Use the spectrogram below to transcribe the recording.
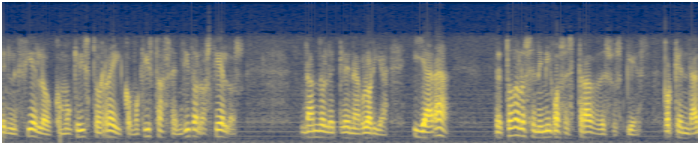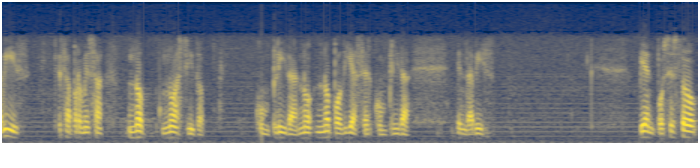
en el cielo como Cristo Rey, como Cristo ascendido a los cielos, dándole plena gloria, y hará de todos los enemigos estrado de sus pies, porque en David esa promesa no, no ha sido cumplida, no, no podía ser cumplida en David. Bien, pues esto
